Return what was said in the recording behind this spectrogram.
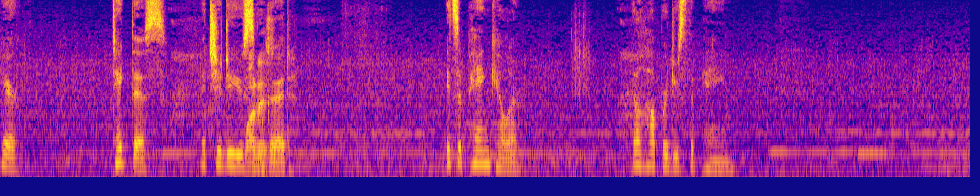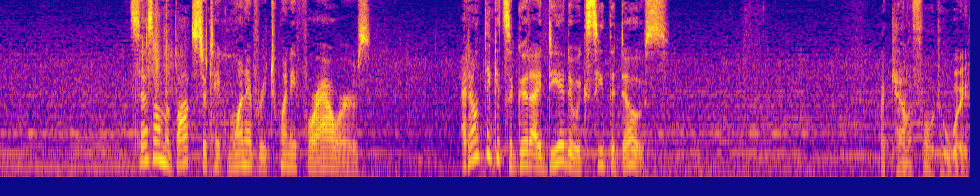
Here. Take this. It should do you What some is it? good. It's a painkiller. It'll help reduce the pain. It says on the box to take one every 24 hours. I don't think it's a good idea to exceed the dose. I can't afford to wait.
